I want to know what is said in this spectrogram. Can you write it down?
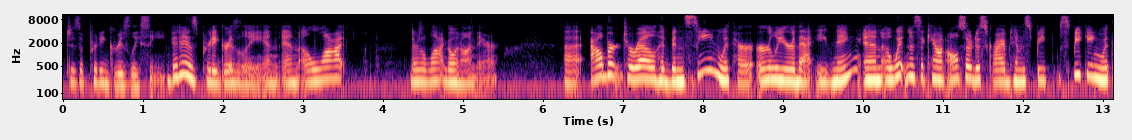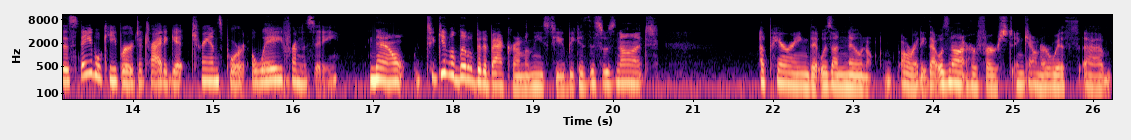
which is a pretty grisly scene. It is pretty grisly and, and a lot, there's a lot going on there. Uh, Albert Tirrell had been seen with her earlier that evening, and a witness account also described him speak, speaking with a stable keeper to try to get transport away from the city. Now, to give a little bit of background on these two, because this was not a pairing that was unknown already. That was not her first encounter with um,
